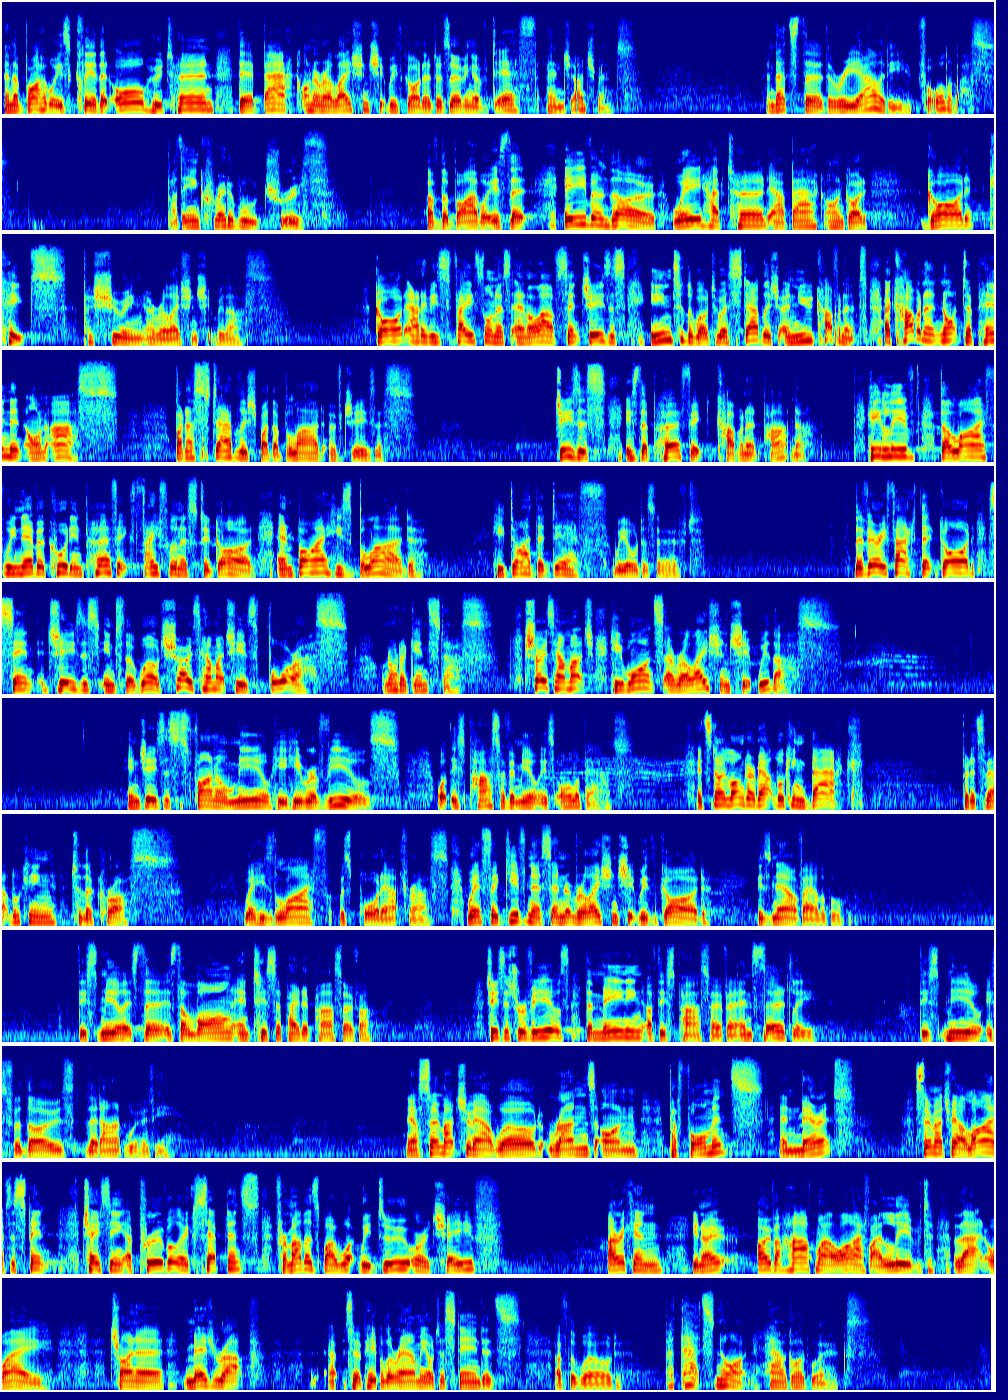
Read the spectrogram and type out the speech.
And the Bible is clear that all who turn their back on a relationship with God are deserving of death and judgment. And that's the, the reality for all of us. But the incredible truth of the Bible is that even though we have turned our back on God, God keeps pursuing a relationship with us. God, out of his faithfulness and love, sent Jesus into the world to establish a new covenant, a covenant not dependent on us, but established by the blood of Jesus. Jesus is the perfect covenant partner. He lived the life we never could in perfect faithfulness to God, and by his blood, he died the death we all deserved. The very fact that God sent Jesus into the world shows how much he is for us, not against us. Shows how much he wants a relationship with us. In Jesus' final meal here, he reveals what this Passover meal is all about. It's no longer about looking back, but it's about looking to the cross where his life was poured out for us, where forgiveness and relationship with God is now available. This meal is the, is the long anticipated Passover. Jesus reveals the meaning of this Passover. And thirdly, this meal is for those that aren't worthy. Now, so much of our world runs on performance and merit. So much of our lives are spent chasing approval or acceptance from others by what we do or achieve. I reckon, you know, over half my life I lived that way, trying to measure up Uh, to people around me or to standards of the world. But that's not how God works.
